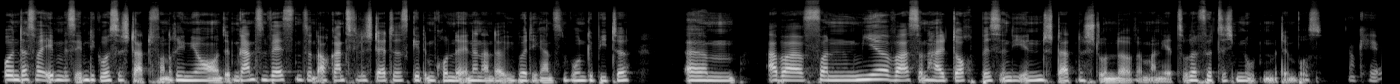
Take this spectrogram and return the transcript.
und das war eben, ist eben die größte Stadt von Réunion. Und im ganzen Westen sind auch ganz viele Städte. Es geht im Grunde ineinander über die ganzen Wohngebiete. Ähm, aber von mir war es dann halt doch bis in die Innenstadt eine Stunde, wenn man jetzt, oder 40 Minuten mit dem Bus. Okay,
